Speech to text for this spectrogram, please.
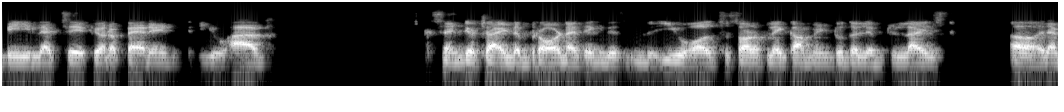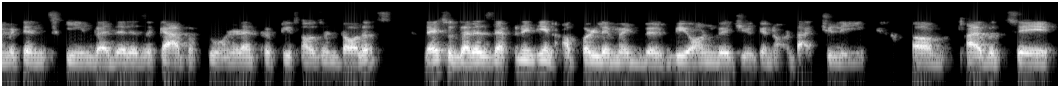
be, let's say, if you're a parent, you have sent your child abroad, I think this, you also sort of like come into the liberalized uh, remittance scheme where there is a cap of $250,000, right? So there is definitely an upper limit beyond which you cannot actually, um, I would say,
